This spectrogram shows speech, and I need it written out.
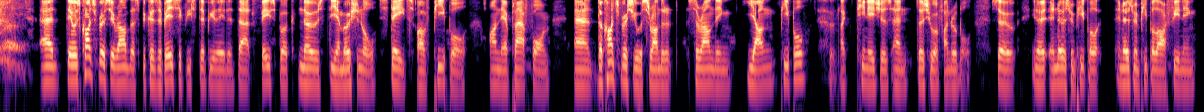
and there was controversy around this because it basically stipulated that Facebook knows the emotional states of people on their platform. And the controversy was surrounded surrounding young people, uh, like teenagers and those who are vulnerable. So, you know, it knows when people it knows when people are feeling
